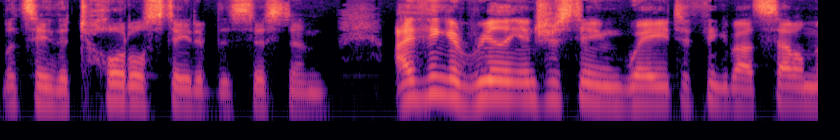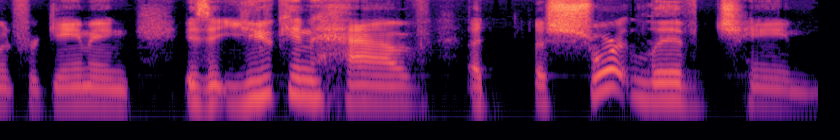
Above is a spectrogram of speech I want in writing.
let's say, the total state of the system. I think a really interesting way to think about settlement for gaming is that you can have a, a short-lived chain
